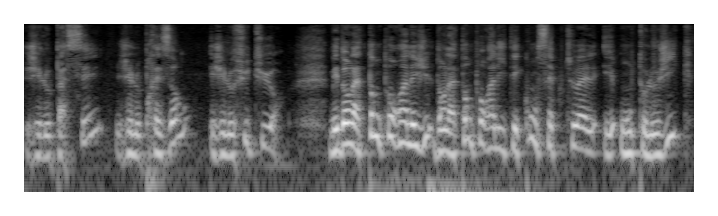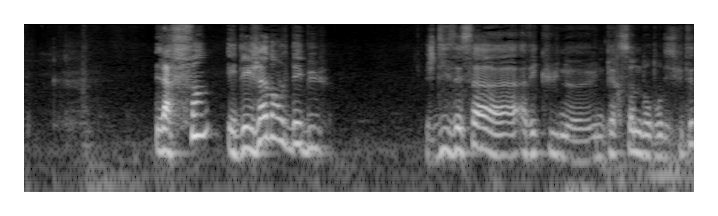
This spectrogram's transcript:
j'ai le passé, j'ai le présent et j'ai le futur. Mais dans la, temporalité conceptuelle et ontologique, la fin est déjà dans le début. Je disais ça avec une, une, personne dont on discutait.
